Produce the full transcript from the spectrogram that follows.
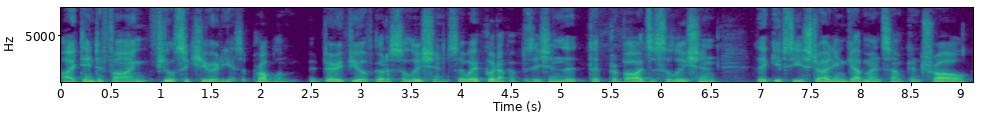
identifying fuel security as a problem, but very few have got a solution. So we've put up a position that, that provides a solution that gives the Australian government some control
